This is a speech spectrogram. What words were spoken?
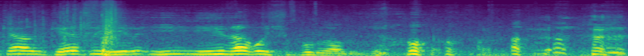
그냥 계속 일, 일, 일하고 싶은가 보죠.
